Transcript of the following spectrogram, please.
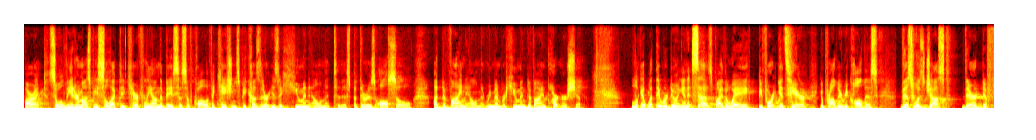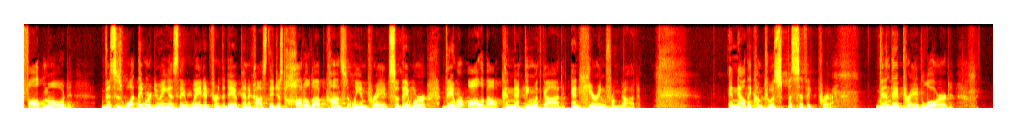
All right, so a leader must be selected carefully on the basis of qualifications because there is a human element to this, but there is also a divine element. Remember, human divine partnership. Look at what they were doing. And it says, by the way, before it gets here, you'll probably recall this. This was just their default mode. This is what they were doing as they waited for the day of Pentecost. They just huddled up constantly and prayed. So they were, they were all about connecting with God and hearing from God. And now they come to a specific prayer. Then they prayed, Lord,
